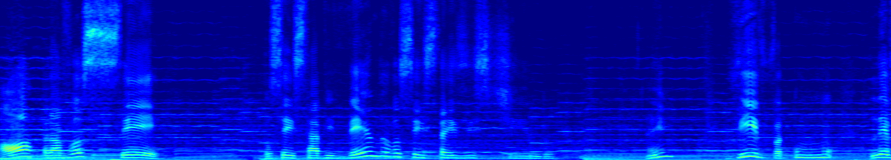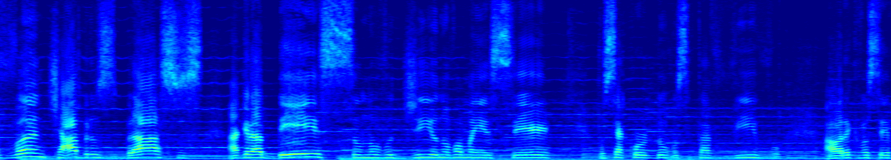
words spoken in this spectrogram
Ó, pra você. Você está vivendo você está existindo? Hein? Viva com levante, abra os braços, agradeça o novo dia, o novo amanhecer. Você acordou, você está vivo. A hora que você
